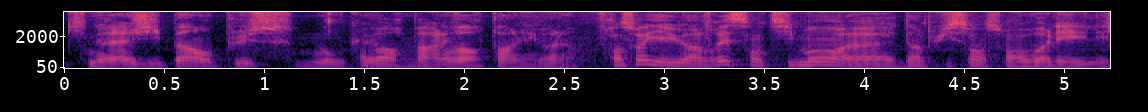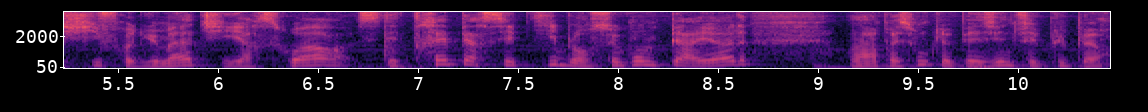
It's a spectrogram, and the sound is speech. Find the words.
qui ne réagit pas en plus. Donc, on va en reparler. On va en reparler voilà. François, il y a eu un vrai sentiment d'impuissance. On voit les, les, chiffres du match hier soir. C'était très perceptible en seconde période. On a l'impression que le PSG ne fait plus peur.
